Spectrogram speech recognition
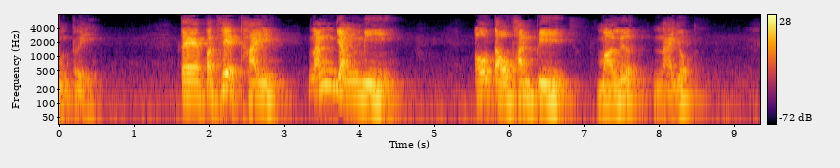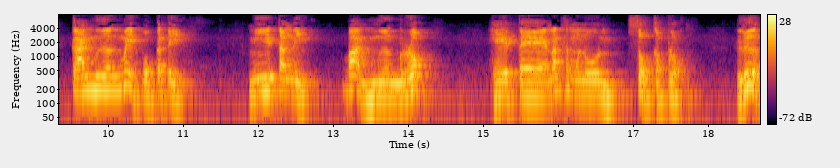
มนตรี แต่ประเทศไทยนั้นยังมี เอาเต่าพันปีมาเลือกนายก การเมืองไม่ปกติ มีตำหนิบ้านเมืองรบ เหตุแต่รัฐธรรมนูญสกปรก เลือก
